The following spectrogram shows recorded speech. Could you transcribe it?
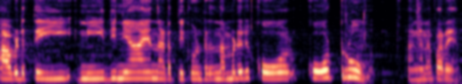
അവിടുത്തെ ഈ നീതിന്യായം നടത്തിക്കൊണ്ടിരുന്ന നമ്മുടെ ഒരു കോർട്ട് റൂം അങ്ങനെ പറയാം.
